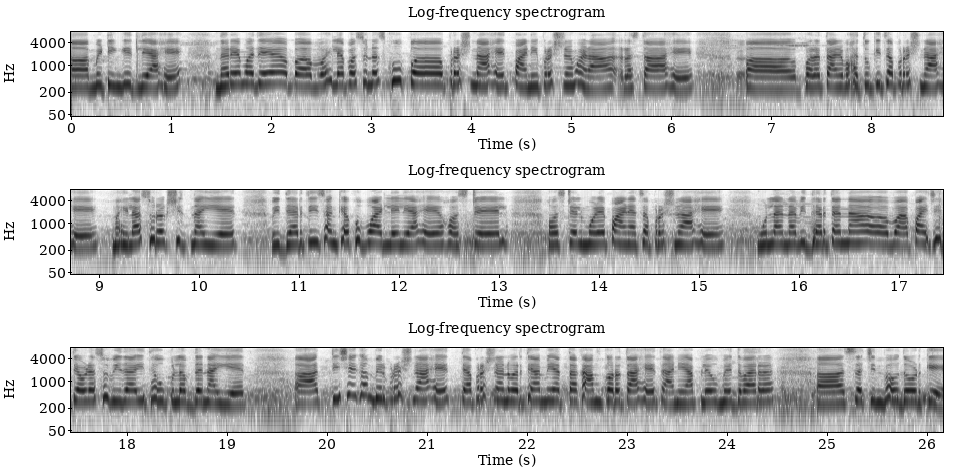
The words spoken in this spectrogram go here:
मिटिंग घेतली आहे. नरेमध्ये ब- पहिल्यापासूनच खूप प्रश्न आहेत. पाणी प्रश्न म्हणा रस्ता आहे प- परत आणि वाहतुकीचा प्रश्न आहे. महिला सुरक्षित नाही आहेत विद्यार्थी संख्या खूप वाढलेली आहे. हॉस्टेल हॉस्टेलमुळे पाण्याचा प्रश्न आहे. मुलांना विद्यार्थ्यांना वा- पाहिजे तेवढ्या सुविधा इथे उपलब्ध नाही आहेत अतिशय गंभीर प्रश्न आहेत. त्या प्रश्नांवरती आम्ही आत्ता काम करत आहेत आणि आपले उमेदवार सचिन भाऊ दोडके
